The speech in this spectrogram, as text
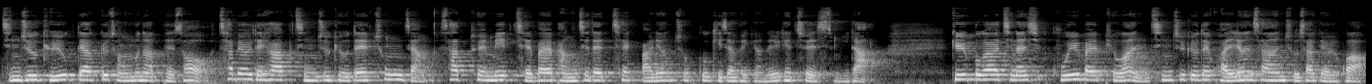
진주교육대학교 정문 앞에서 차별대학 진주교대 총장 사퇴 및 재발 방지 대책 마련 촉구 기자회견을 개최했습니다. 교육부가 지난 19일 발표한 진주교대 관련 사안 조사 결과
